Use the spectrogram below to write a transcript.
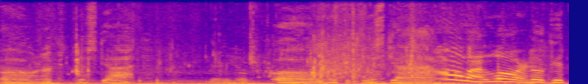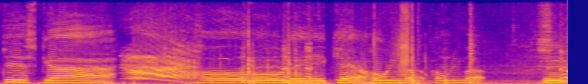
Oh, look at this guy. Barely hooked. Oh, look at this guy. Oh my lord! Look at this guy. Holy cow. Hold him up. Hold him up. Dude,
